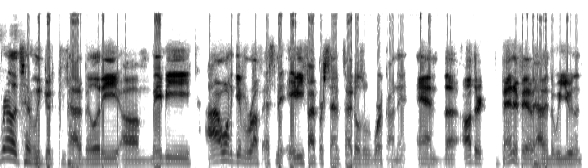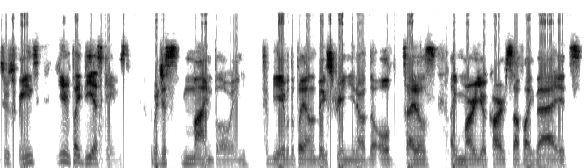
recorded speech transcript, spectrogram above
relatively good compatibility. Um, maybe I want to give a rough estimate: eighty-five percent of titles would work on it. And the other benefit of having the Wii U and the two screens, you can play DS games which is mind blowing to be able to play on the big screen. You know, the old titles like Mario Kart stuff like that. It's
